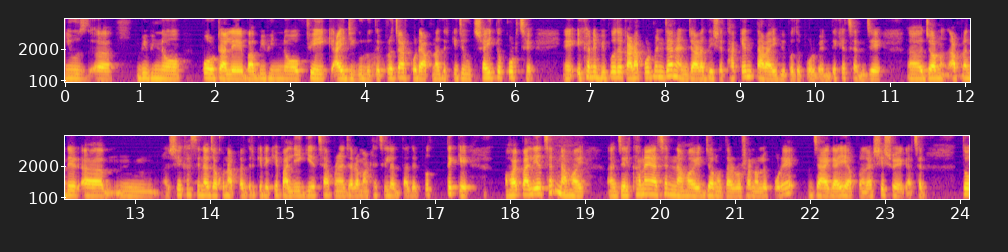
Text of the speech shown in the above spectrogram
নিউজ বিভিন্ন পোর্টালে বা বিভিন্ন ফেক আইডিগুলোতে প্রচার করে আপনাদেরকে যে উৎসাহিত করছে এখানে বিপদে কারা পড়বেন জানেন? যারা দেশে থাকেন তারাই বিপদে পড়বেন। দেখেছেন যে জন, আপনাদের শেখ হাসিনা যখন আপনাদেরকে রেখে পালিয়ে গিয়েছে, আপনারা যারা মাঠে ছিলেন তাদের প্রত্যেকে হয় পালিয়েছেন, না হয় জেলখানায় আছেন, না হয় জনতার রোষানলে পড়ে জায়গায় আপনারা শেষ হয়ে গেছেন। তো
